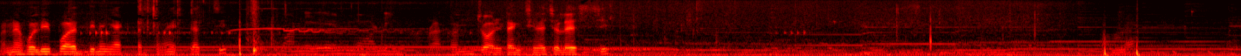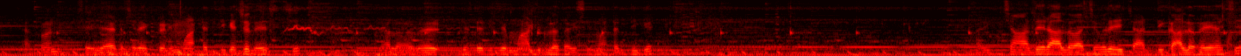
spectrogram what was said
মানে হোলির পরের দিনেই একটার সময় যাচ্ছি। আমরা এখন জল ট্যাঙ্ক ছেড়ে চলে এসেছি। আমরা এখন সেই জায়গাটা ছেড়ে একটুখানি মাঠের দিকে চলে এসেছি। ভালোভাবে যেতে দিকে মাঠগুলো থাকে সেই মাঠের দিকে। আর চাঁদের আলো আছে বলে এই চারদিক আলো হয়ে আছে।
